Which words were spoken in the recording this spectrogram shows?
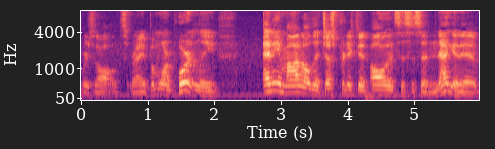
results, right? But more importantly, any model that just predicted all instances of negative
